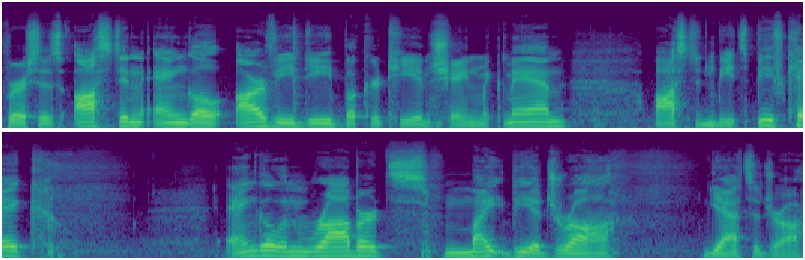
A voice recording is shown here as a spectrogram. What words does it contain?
versus Austin, Angle, RVD, Booker T, and Shane McMahon. Austin beats Beefcake. Angle and Roberts might be a draw. Yeah, it's a draw.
